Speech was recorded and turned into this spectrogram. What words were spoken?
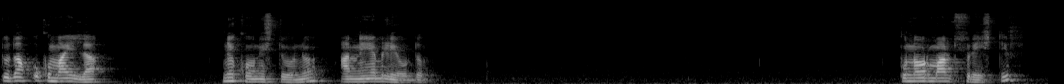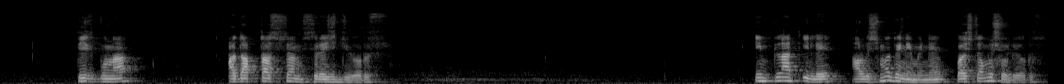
Dudak okumayla ne konuştuğunu anlayabiliyordum. Bu normal süreçtir. Biz buna adaptasyon süreci diyoruz. İmplant ile alışma dönemine başlamış oluyoruz.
